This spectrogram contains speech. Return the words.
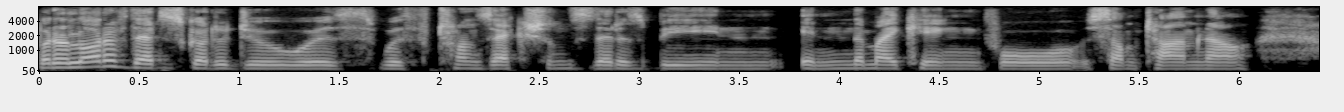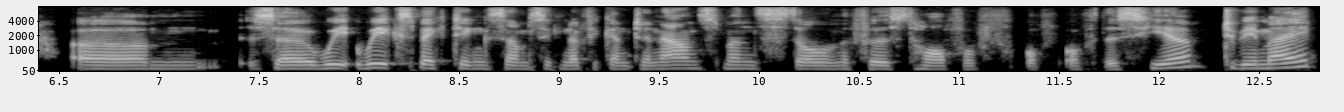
but a lot of that has got to do with with transactions that has been in the making for some time now. Um, so we, we're expecting some significant announcements still in the first half of, this year to be made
